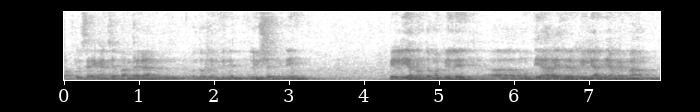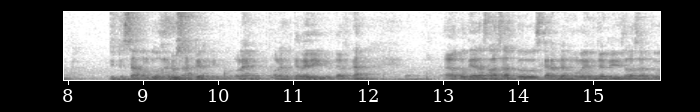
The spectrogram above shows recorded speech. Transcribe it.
Waktu saya ngajak pameran untuk Infinite Illusion ini, pilihan untuk memilih eh, mutiara itu adalah pilihan yang memang didesak untuk harus ada gitu, oleh oleh galeri gitu. karena eh, mutiara salah satu sekarang sudah mulai menjadi salah satu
